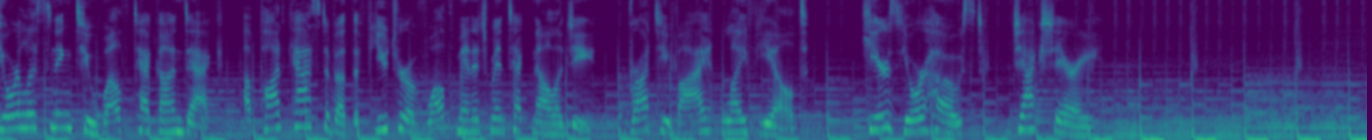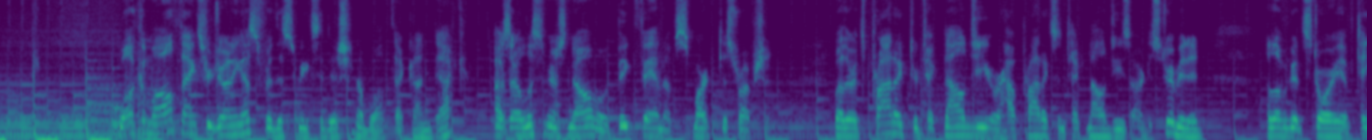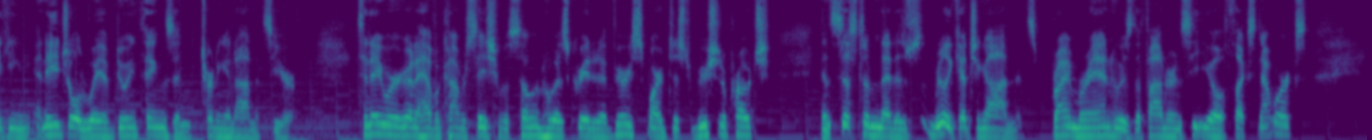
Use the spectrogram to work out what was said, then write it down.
You're listening to Wealth Tech on Deck, a podcast about the future of wealth management technology, brought to you by LifeYield. Here's your host, Jack Sharry. Welcome, all. Thanks for joining us for this week's edition of Wealth Tech on Deck. As our listeners know, I'm a big fan of smart disruption. Whether it's product or technology or how products and technologies are distributed, I love a good story of taking an age old way of doing things and turning it on its ear. Today, we're going to have a conversation with someone who has created a very smart distribution approach and system that is really catching on. It's Brian Moran, who is the founder and CEO of FLX Networks.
